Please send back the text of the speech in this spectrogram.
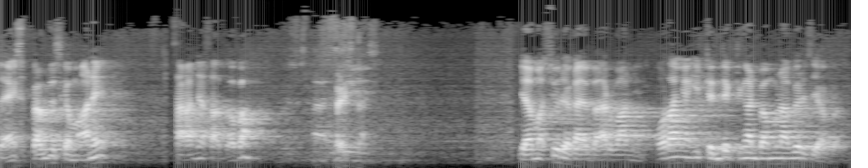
Yang sebab itu segamane syaratnya satu apa? Prestasi. Ya masyur ya kayak Mbak Arwani. Orang yang identik dengan Mbak Munawir siapa?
